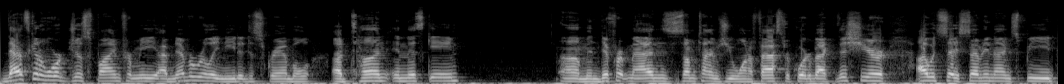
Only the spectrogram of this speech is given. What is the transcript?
That's going to work just fine for me. I've never really needed to scramble a ton in this game. Um, in different Maddens, sometimes you want a faster quarterback. This year, I would say 79 speed.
